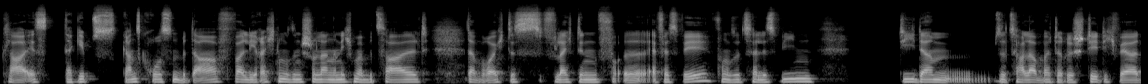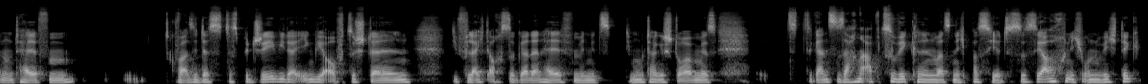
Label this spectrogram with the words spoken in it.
klar ist, da gibt es ganz großen Bedarf, weil die Rechnungen sind schon lange nicht mehr bezahlt. Da bräuchte es vielleicht den äh, FSW, Fonds Soziales Wien, die dann sozialarbeiterisch tätig werden und helfen, quasi das, das Budget wieder irgendwie aufzustellen, die vielleicht auch sogar dann helfen, wenn jetzt die Mutter gestorben ist, die ganzen Sachen abzuwickeln, was nicht passiert ist. Das ist ja auch nicht unwichtig.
